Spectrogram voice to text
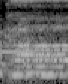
our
